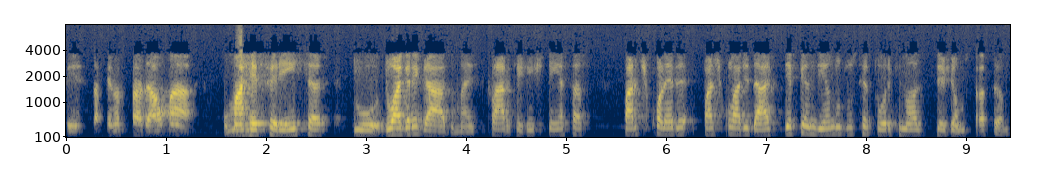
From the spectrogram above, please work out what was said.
meses, apenas para dar uma, uma referência do, do agregado. Mas, claro que a gente tem essas particularidades dependendo do setor que nós estejamos tratando.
